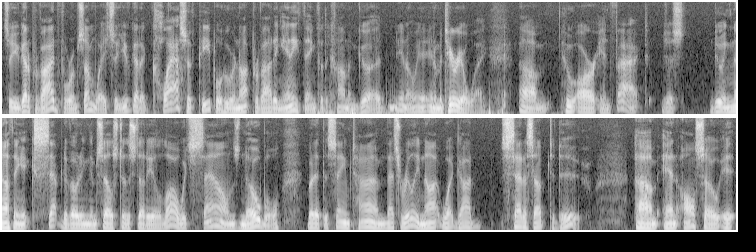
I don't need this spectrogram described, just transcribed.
so you've got to provide for them some way. So you've got a class of people who are not providing anything for the common good, you know, in, in a material way, um, who are in fact just doing nothing except devoting themselves to the study of the law, which sounds noble, but at the same time, that's really not what God set us up to do. Um, and also, it,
